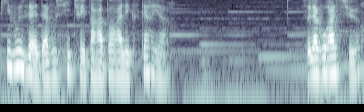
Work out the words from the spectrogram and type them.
qui vous aide à vous situer par rapport à l'extérieur. Cela vous rassure,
